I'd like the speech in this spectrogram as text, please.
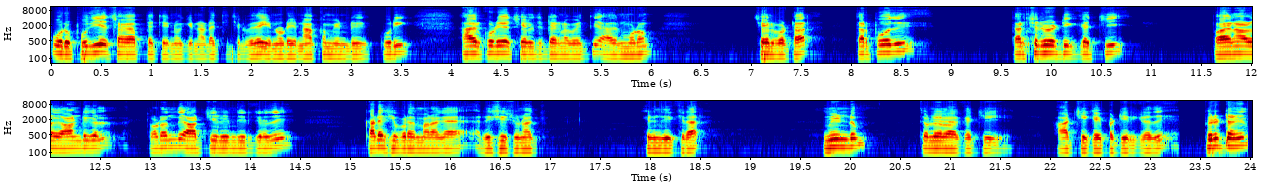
ஒரு புதிய சகாப்தத்தை நோக்கி நடத்தி செல்வதே என்னுடைய நோக்கம் என்று கூறி அதற்குரிய செயல் திட்டங்களை வைத்து அதன் மூலம் செயல்பட்டார். தற்போது கன்சர்வேட்டிவ் கட்சி பதினாலு ஆண்டுகள் தொடர்ந்து ஆட்சியில் இருந்திருக்கிறது. கடைசி பிரதமராக ரிஷி சுனக் இருந்திருக்கிறார். மீண்டும் தொழிலாளர் கட்சி ஆட்சியை கைப்பற்றியிருக்கிறது. பிரிட்டனில்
